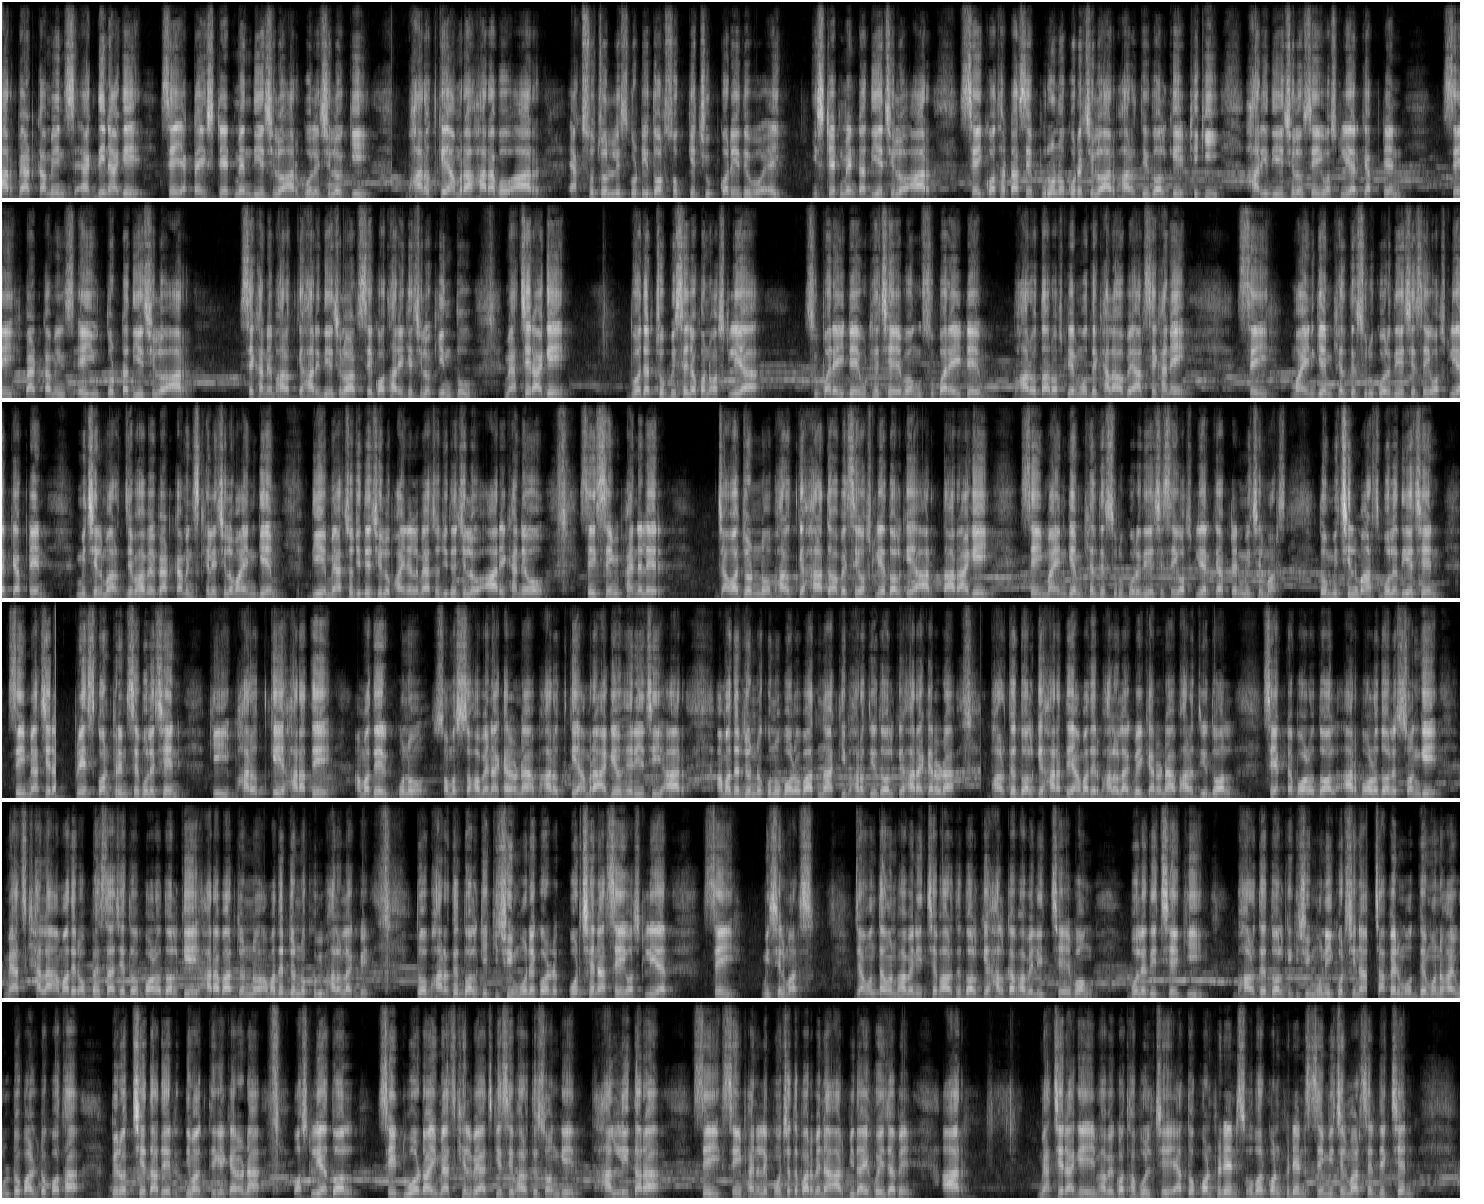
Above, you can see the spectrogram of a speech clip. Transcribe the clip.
আর প্যাট কামিন্স একদিন আগে সেই একটা স্টেটমেন্ট দিয়েছিল আর বলেছিল কি, ভারতকে আমরা হারাবো আর একশো চল্লিশ কোটি দর্শককে চুপ করিয়ে দেবো। এই স্টেটমেন্টটা দিয়েছিল আর সেই কথাটা সে পূরণও করেছিল আর ভারতীয় দলকে ঠিকই হারিয়ে দিয়েছিল সেই অস্ট্রেলিয়ার ক্যাপ্টেন সেই প্যাট কামিন্স এই উত্তরটা দিয়েছিল আর সেখানে ভারতকে হারিয়ে দিয়েছিল আর সে কথা রেখেছিল। কিন্তু ম্যাচের আগে দু হাজার চব্বিশে যখন অস্ট্রেলিয়া সুপার এইটে উঠেছে এবং সুপার এইটে ভারত আর অস্ট্রেলিয়ার মধ্যে খেলা হবে। আর সেখানে সেই মাইন্ড গেম খেলতে শুরু করে দিয়েছে সেই অস্ট্রেলিয়ার ক্যাপ্টেন মিচেল মার্স। যেভাবে প্যাট কামিন্স খেলেছিল মাইন্ড গেম দিয়ে ম্যাচও জিতেছিল ফাইনাল ম্যাচও জিতেছিল। আর এখানেও সেই সেমিফাইনালের যাওয়ার জন্য ভারতকে হারাতে হবে সেই অস্ট্রেলিয়া দলকে। আর তার আগেই সেই মাইন্ড গেম খেলতে শুরু করে দিয়েছে সেই অস্ট্রেলিয়ার ক্যাপ্টেন মিছিল মার্স। তো মিছিল মার্স বলে দিয়েছেন, সেই ম্যাচের প্রেস কনফারেন্সে বলেছেন কি, ভারতকে হারাতে আমাদের কোনো সমস্যা হবে না। কেননা ভারতকে আমরা আগেও হারিয়েছি, আর আমাদের জন্য কোনো বড় বাদ না কি ভারতীয় দলকে হারা। কেননা ভারতীয় দলকে হারাতে আমাদের ভালো লাগবে। কেননা ভারতীয় দল, সে একটা বড় দল, আর বড় দলের সঙ্গে ম্যাচ খেলা আমাদের অভ্যাস আছে। তো বড় দলকে হারাবার জন্য আমাদের জন্য খুবই ভালো লাগবে। তো ভারতের দলকে কিছুই মনে করে- করছে না সেই অস্ট্রেলিয়ার সেই মিছিল মার্স যেমন তেমনভাবে নিচ্ছে, ভারতের দলকে হালকাভাবে নিচ্ছে এবং বলে দিচ্ছে কি, ভারতের দলকে কিছুই মনেই করছি না। চাপের মধ্যে মনে হয় উল্টো পাল্টো কথা বেরোচ্ছে তাদের দিমাগ থেকে। কেননা, অস্ট্রেলিয়া দল সেই ডুও ডাই ম্যাচ খেলবে আজকে সে ভারতের সঙ্গে। হারলেই তারা সেই সেমিফাইনালে পৌঁছাতে পারবে না আর বিদায় হয়ে যাবে। আর ম্যাচের আগে এইভাবে কথা বলছে। এত কনফিডেন্স ওভার কনফিডেন্স সেই মিচেল মার্সের দেখছেন?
